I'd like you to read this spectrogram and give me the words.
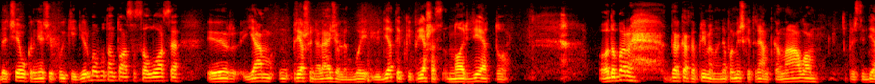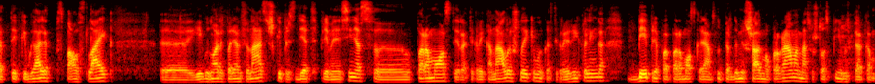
bet čia ukrainiečiai puikiai dirba būtent tuose saluose ir jam priešui neleidžia lengvai judėti taip, kaip priešas norėtų. O dabar dar kartą primenu, nepamirškite remt kanalo, prisidėti taip, kaip galite, spaust like, jeigu norit paremti finansiškai, prisidėti prie mėnesinės e, paramos, tai yra tikrai kanalo išlaikymui, kas tikrai reikalinga, bei prie paramos kariams. Nuperdami šaudimo programą mes už tos pinigus perkam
